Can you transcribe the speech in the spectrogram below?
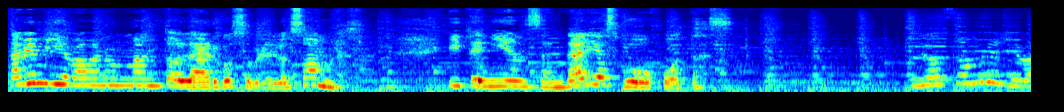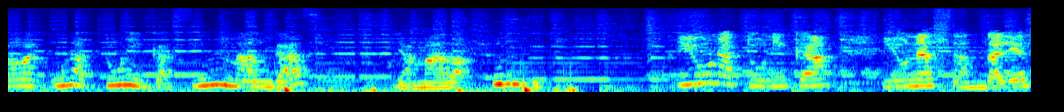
También llevaban un manto largo sobre los hombros y tenían sandalias u ojotas. Los hombres llevaban una túnica sin mangas llamada unku y una túnica y unas sandalias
